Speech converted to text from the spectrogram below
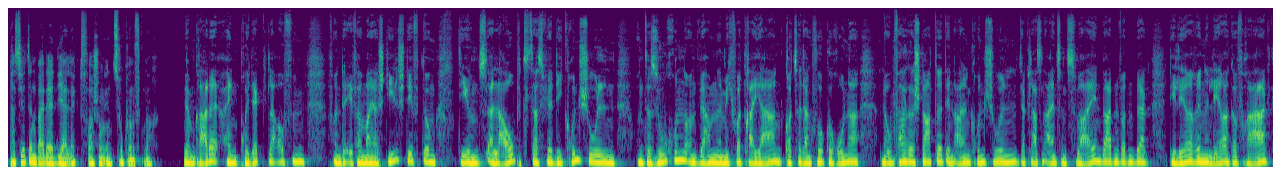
passiert denn bei der Dialektforschung in Zukunft noch? Wir haben gerade ein Projekt laufen von der Eva Meyer Stiel Stiftung, die uns erlaubt, dass wir die Grundschulen untersuchen. Und wir haben nämlich vor drei Jahren, Gott sei Dank vor Corona, eine Umfrage gestartet in allen Grundschulen der Klassen 1 und 2 in Baden-Württemberg, die Lehrerinnen und Lehrer gefragt,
